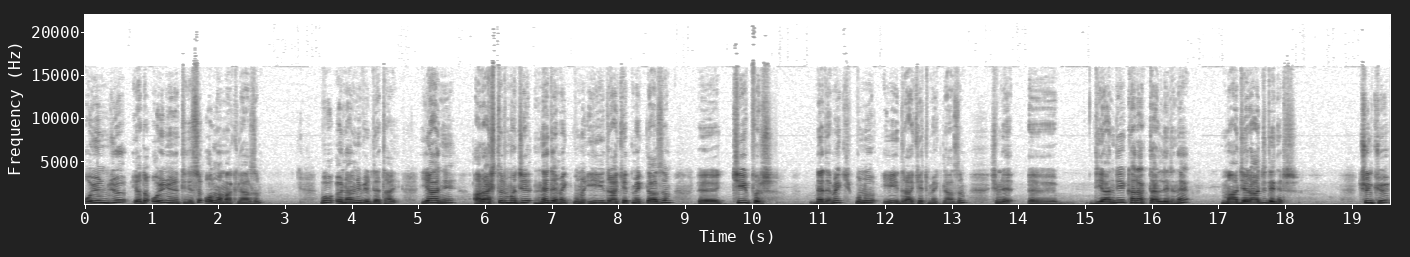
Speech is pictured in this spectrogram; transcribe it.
oyuncu ya da oyun yöneticisi olmamak lazım. Bu önemli bir detay. Yani araştırmacı ne demek bunu iyi idrak etmek lazım. E, keeper ne demek bunu iyi idrak etmek lazım. Şimdi e, D&D karakterlerine maceracı denir. Çünkü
